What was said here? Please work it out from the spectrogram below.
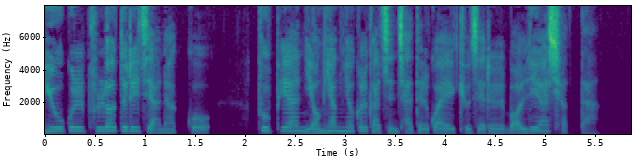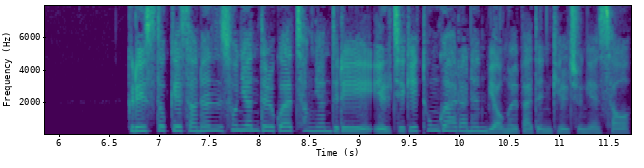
유혹을 불러들이지 않았고 부패한 영향력을 가진 자들과의 교제를 멀리 하셨다. 그리스도께서는 소년들과 청년들이 일찍이 통과하라는 명을 받은 길 중에서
